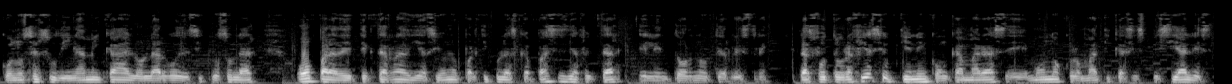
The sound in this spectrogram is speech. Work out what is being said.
conocer su dinámica a lo largo del ciclo solar o para detectar radiación o partículas capaces de afectar el entorno terrestre. Las fotografías se obtienen con cámaras eh, monocromáticas especiales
